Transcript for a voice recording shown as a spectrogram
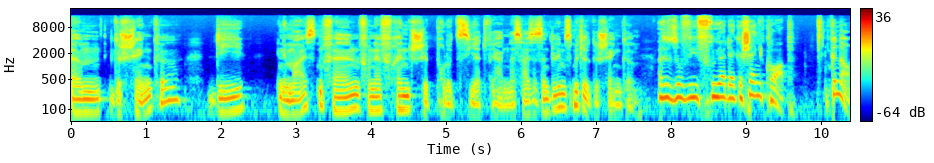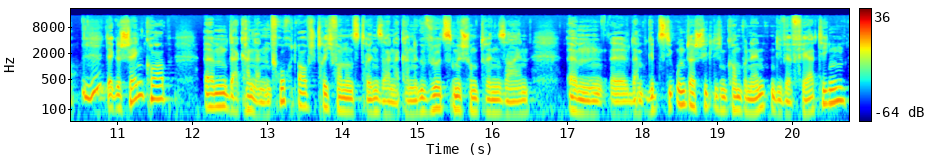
ähm, Geschenke, die in den meisten Fällen von der Friendship produziert werden. Das heißt, es sind Lebensmittelgeschenke. Also so wie früher der Geschenkkorb. Genau. Mhm. Der Geschenkkorb, ähm, da kann dann ein Fruchtaufstrich von uns drin sein, da kann eine Gewürzmischung drin sein. Ähm, äh, da gibt's die unterschiedlichen Komponenten, die wir fertigen.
